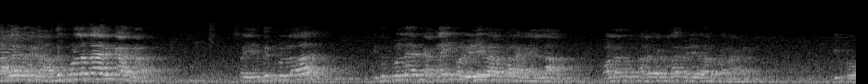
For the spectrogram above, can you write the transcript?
தலைவர்கள். அதுக்குள்ளதான் இருக்காங்க. சோ இதுக்குள்ள இதுக்குள்ள இருக்காங்க. இப்ப வெளியே வர போறாங்க எல்லாம். வளரும் தலைவர்கள்லாம் வெளியே வர போறாங்க இப்போ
